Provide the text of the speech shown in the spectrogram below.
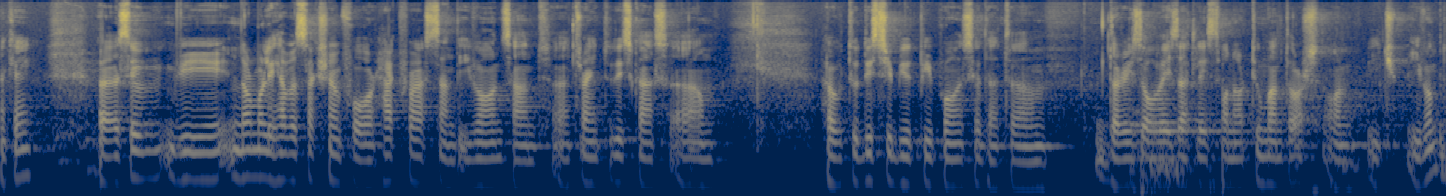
Okay. Uh, so we normally have a section for Hackfest and events and uh, trying to discuss um, how to distribute people so that um, there is always at least one or two mentors on each event.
